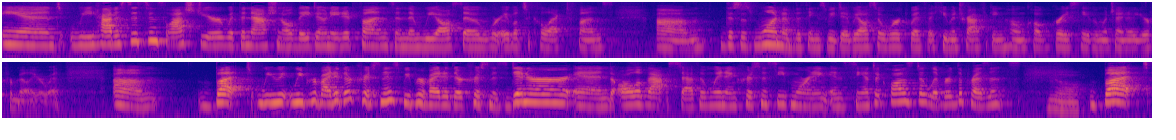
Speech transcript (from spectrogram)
And we had assistance last year with the national. They donated funds, and then we also were able to collect funds. Um, this is one of the things we did. We also worked with a human trafficking home called Grace Haven, which I know you're familiar with. Um, but we we provided their Christmas, we provided their Christmas dinner and all of that stuff, and went in Christmas Eve morning, and Santa Claus delivered the presents. No. But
